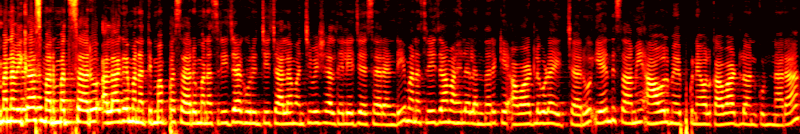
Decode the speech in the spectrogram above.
మన వికాస్ మర్మత్ సారు అలాగే మన తిమ్మప్ప సారు మన శ్రీజ గురించి చాలా మంచి విషయాలు తెలియజేశారండి. మన శ్రీజ మహిళలందరికీ అవార్డులు కూడా ఇచ్చారు. ఏంది స్వామి ఆవులు మేపుకునే వాళ్ళకి అవార్డులు అనుకుంటున్నారా?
